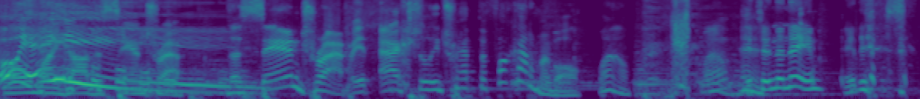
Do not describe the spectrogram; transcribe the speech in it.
Oh my god, the sand trap. The sand trap. It actually trapped the fuck out of my ball. Wow. Well, it's in the name. It is.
